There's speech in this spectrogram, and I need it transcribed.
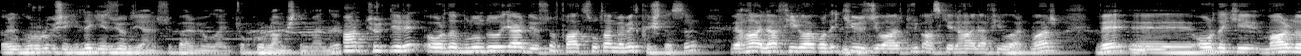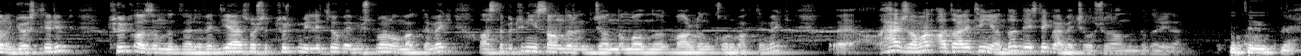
öyle gururlu bir şekilde geziyordu yani. Süper bir olaydı. Çok gururlanmıştım ben de. Şu an Türklerin orada bulunduğu yer diyorsun Fatih Sultan Mehmet Kışlası ve hala fiil olarak orada 200 civarı Türk askeri hala fiil olarak var ve e, oradaki varlığını gösterip Türk azınlıkları ve diğer sonuçta Türk milleti ve Müslüman olmak demek aslında bütün insanların canını, malını, varlığını korumak demek. E, Her zaman adaletin yanında destek vermeye çalışıyor anladığım kadarıyla. Kesinlikle. Tabii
